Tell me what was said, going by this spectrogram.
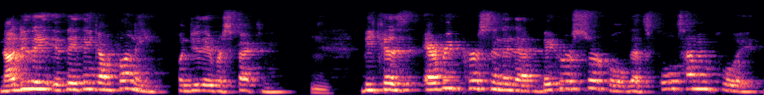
Not do they if they think I'm funny, but do they respect me? Mm. Because every person in that bigger circle that's full-time employed,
